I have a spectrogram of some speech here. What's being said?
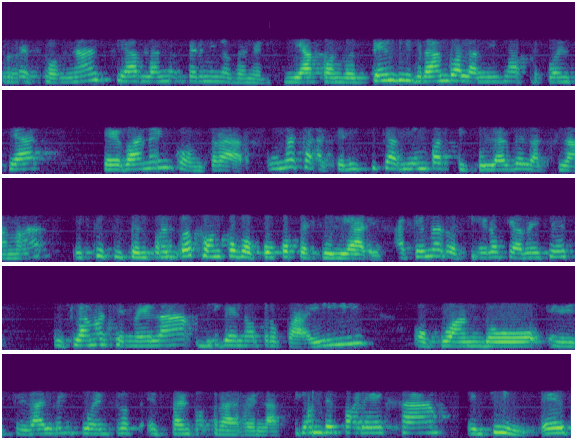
resonancia, hablando en términos de energía, cuando estén vibrando a la misma frecuencia, se van a encontrar. Una característica bien particular de las flamas es que sus encuentros son como poco peculiares. ¿A qué me refiero? Que a veces su flama gemela vive en otro país o cuando eh, se da el encuentro está en otra relación de pareja, en fin, es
